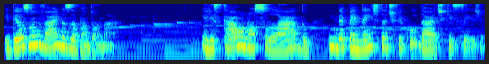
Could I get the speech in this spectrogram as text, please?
E Deus não vai nos abandonar. Ele está ao nosso lado, independente da dificuldade que seja.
